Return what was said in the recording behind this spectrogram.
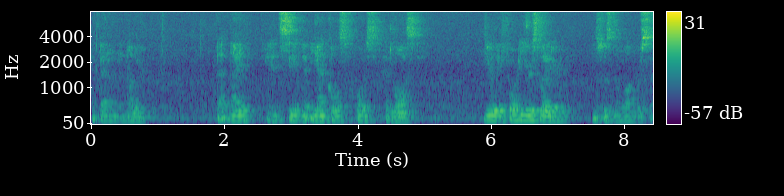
had bet on another. That night, it had seemed that Yankel's horse had lost. Nearly 40 years later, this was no longer so.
